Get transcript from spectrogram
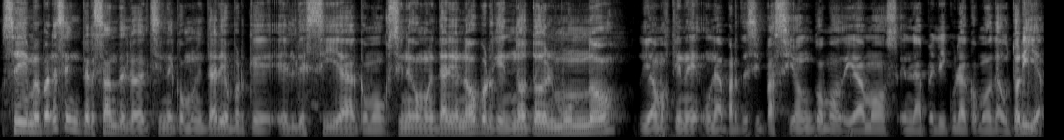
Sí, me parece interesante lo del cine comunitario porque él decía como cine comunitario no, porque no todo el mundo, digamos, tiene una participación como, digamos, en la película como de autoría.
